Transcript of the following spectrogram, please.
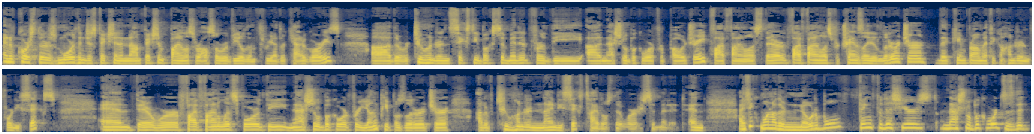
And of course, there's more than just fiction and nonfiction. Finalists were also revealed in three other categories. Uh, there were 260 books submitted for the uh, National Book Award for Poetry. Five finalists there. Five finalists for translated literature that came from, I think, 146 and there were five finalists for the National Book Award for Young People's Literature out of 296 titles that were submitted. And I think one other notable thing for this year's National Book Awards is that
